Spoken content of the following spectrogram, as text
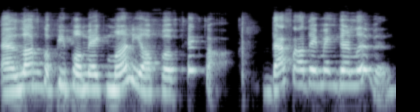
And lots of people make money off of TikTok. That's how they make their living.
